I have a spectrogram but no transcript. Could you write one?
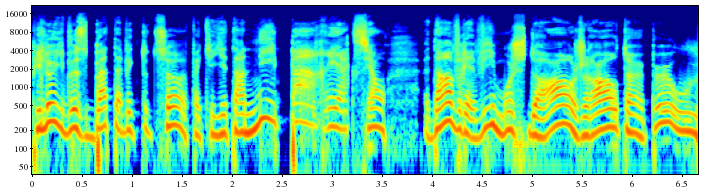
puis là, il veut se battre avec tout ça. Fait qu'il est en hyper-réaction. Dans la vraie vie, moi, je suis dehors, je rate un peu ou,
